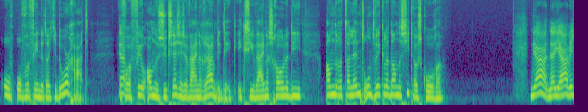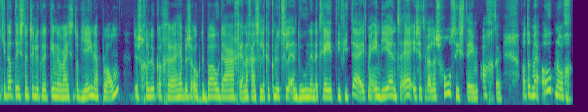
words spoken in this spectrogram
of, of we vinden dat je doorgaat. En voor veel ander succes is er weinig ruimte. Ik, ik, ik zie weinig scholen die andere talenten ontwikkelen dan de CITO scoren. Ja, nou ja, weet je, dat is natuurlijk, kinderen bij mij zitten op Jena-plan. Dus gelukkig uh, hebben ze ook de bouwdagen en dan gaan ze lekker knutselen en doen en de creativiteit. Maar in die end hè, is het wel een schoolsysteem achter. Wat ik mij ook nog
